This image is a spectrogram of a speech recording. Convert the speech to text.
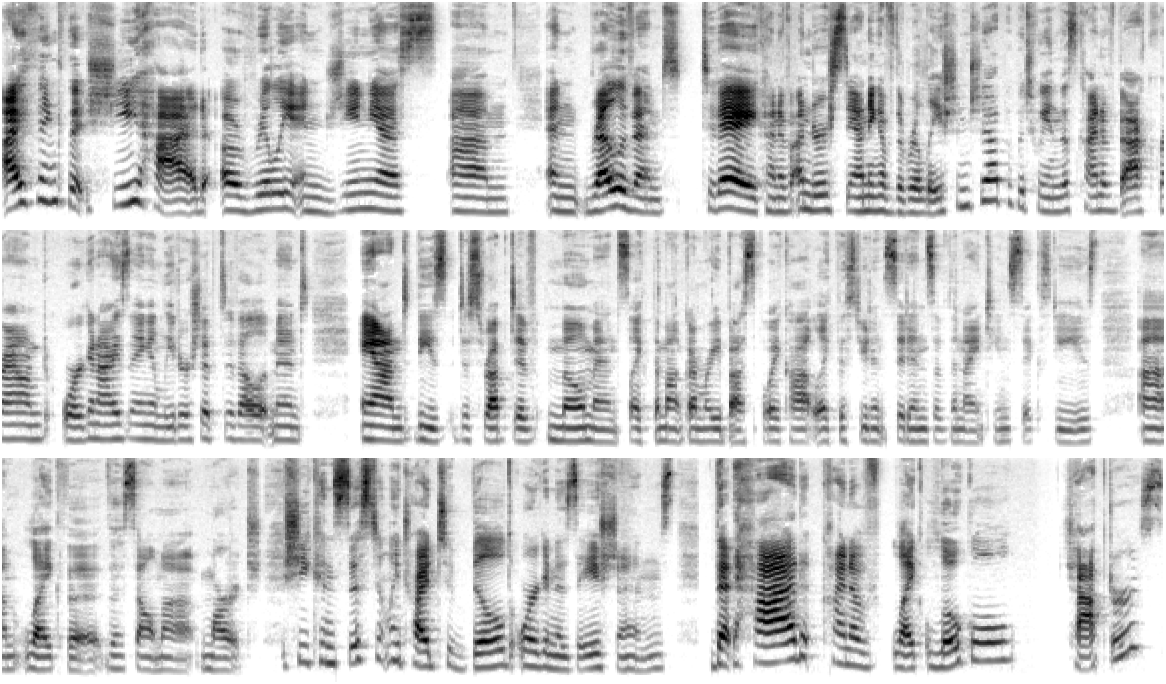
I think that she had a really ingenious um, and relevant today kind of understanding of the relationship between this kind of background organizing and leadership development and these disruptive moments like the Montgomery bus boycott, like the student sit-ins of the 1960s, um, like the, the Selma March. She consistently tried to build organizations that had kind of like local chapters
